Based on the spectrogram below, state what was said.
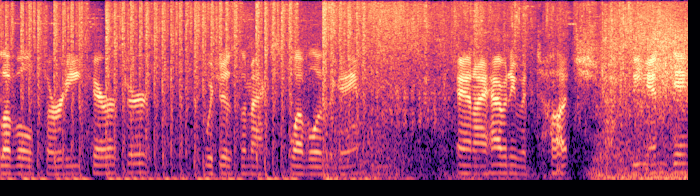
level 30 character, which is the max level in the game. And I haven't even touched the in-game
